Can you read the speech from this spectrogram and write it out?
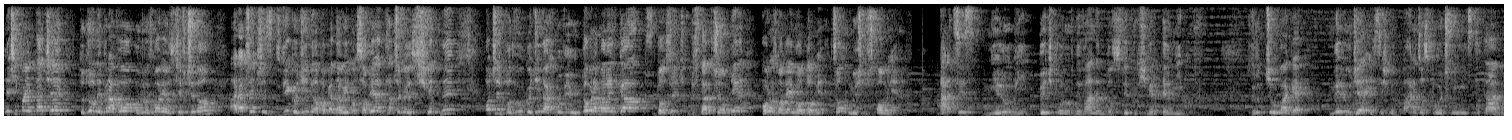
Jeśli pamiętacie, to Johnny Bravo rozmawiał z dziewczyną, a raczej przez dwie godziny opowiadał jej o sobie, dlaczego jest świetny, po czym po dwóch godzinach mówił, dobra maleńka, dosyć, wystarczy o mnie, porozmawiajmy o tobie. Co myślisz o mnie? Narcyz nie lubi być porównywanym do zwykłych śmiertelników. Zwróćcie uwagę, my ludzie jesteśmy bardzo społecznymi istotami.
